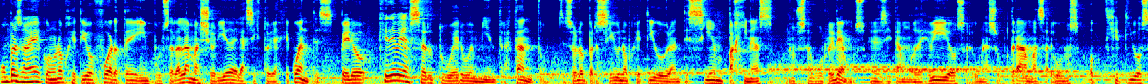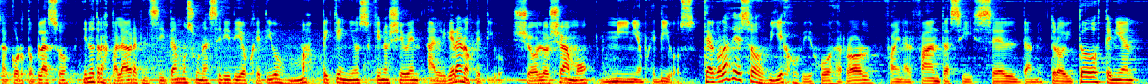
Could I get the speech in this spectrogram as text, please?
un personaje con un objetivo fuerte impulsará la mayoría de las historias que cuentes. Pero, ¿qué debe hacer tu héroe mientras tanto? Si solo persigue un objetivo durante 100 páginas, nos aburriremos. Necesitamos desvíos, algunas subtramas, algunos objetivos a corto plazo. En otras palabras, necesitamos una serie de objetivos más pequeños que nos lleven al gran objetivo. Yo lo llamo mini objetivos. ¿Te acordás de esos viejos videojuegos de rol? Final Fantasy, Zelda, Metroid, todos tenían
